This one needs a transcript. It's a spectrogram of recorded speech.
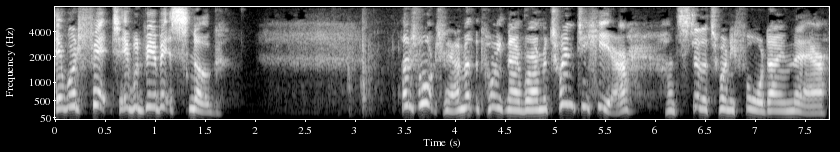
it would fit, it would be a bit snug. Unfortunately, I'm at the point now where I'm a 20 here and still a 24 down there.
